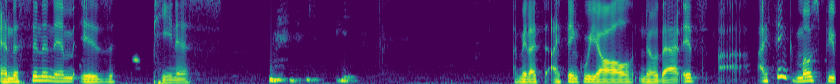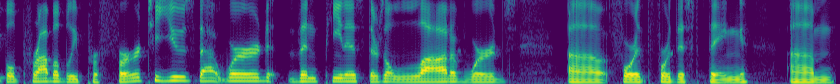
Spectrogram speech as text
and the synonym is penis. I mean, I, th- I think we all know that. It's, I think most people probably prefer to use that word than penis. There's a lot of words uh, for for this thing. Um,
